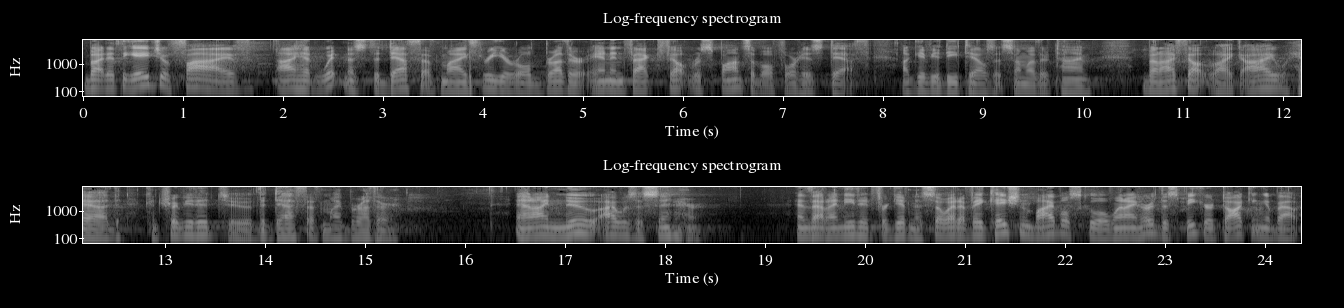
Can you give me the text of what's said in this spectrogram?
But at the age of five, I had witnessed the death of my three year old brother and, in fact, felt responsible for his death. I'll give you details at some other time but I felt like I had contributed to the death of my brother. And I knew I was a sinner and that I needed forgiveness. So at a vacation Bible school, when I heard the speaker talking about,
